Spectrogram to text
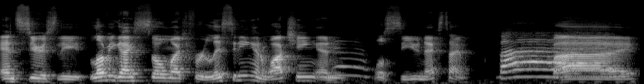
And seriously, love you guys so much for listening and watching, and Yeah. we'll see you next time. Bye. Bye.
